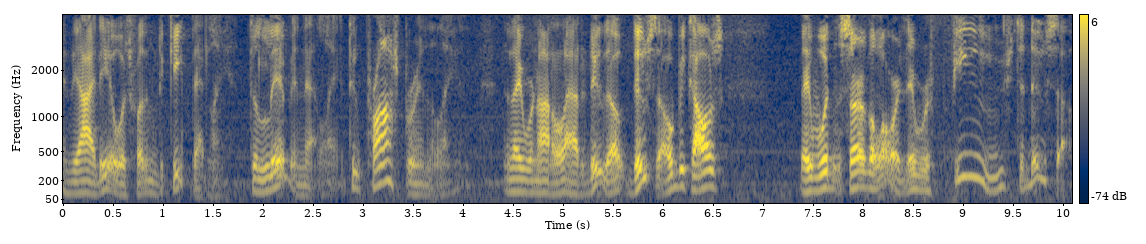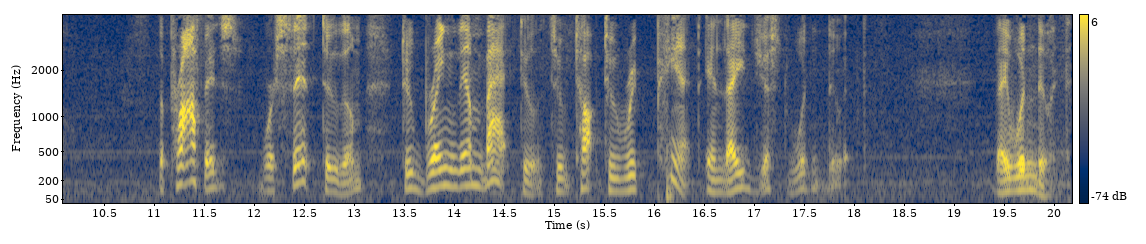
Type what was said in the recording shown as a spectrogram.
And the idea was for them to keep that land, to live in that land, to prosper in the land. And they were not allowed to do, though, do so because they wouldn't serve the Lord. They refused to do so. The prophets were sent to them to bring them back to to talk to repent, and they just wouldn't do it. They wouldn't do it.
